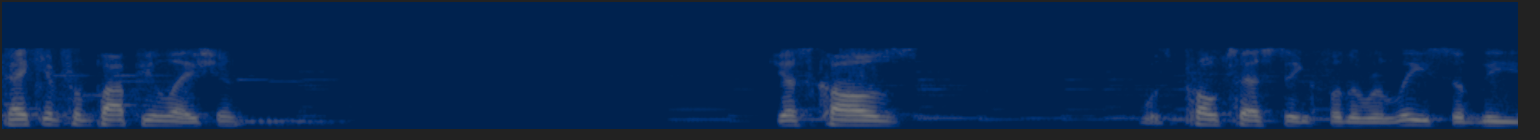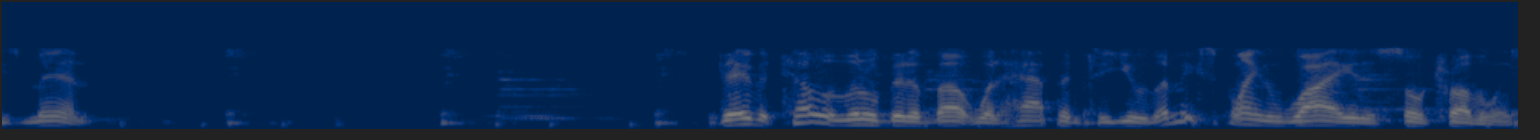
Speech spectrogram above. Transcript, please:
taken from population, just cause was protesting for the release of these men. David, tell a little bit about what happened to you. Let me explain why it is so troubling.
